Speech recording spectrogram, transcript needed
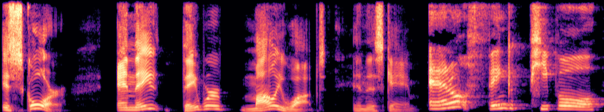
is score, and they they were mollywopped in this game. And I don't think people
